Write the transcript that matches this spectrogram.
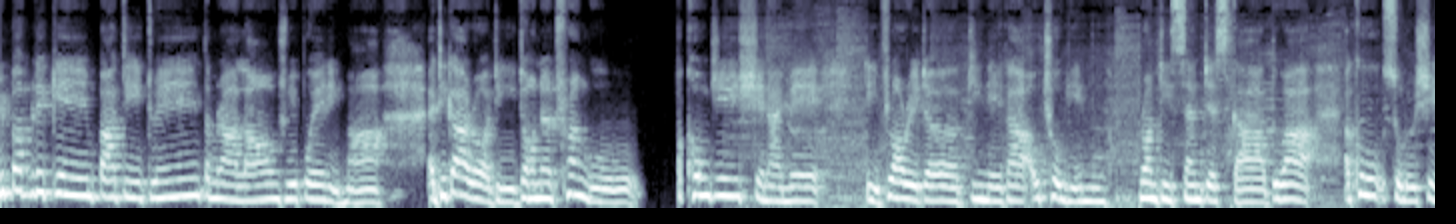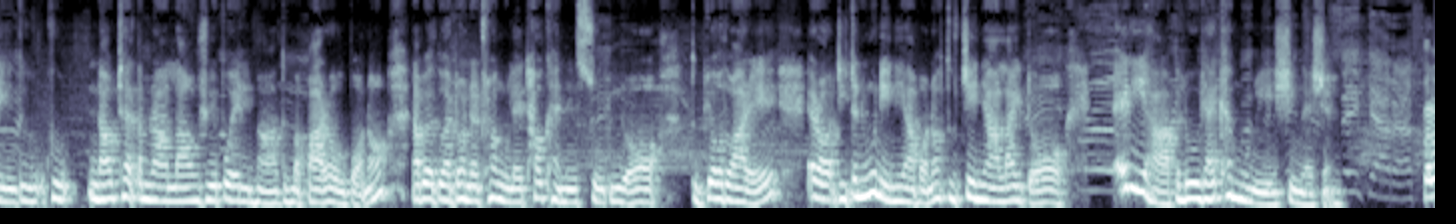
Republican Party တွင်သမ္မတလောင်းရွေးပွဲတွေမှာအဓိကတော့ဒီ Donald Trump ကိုပခုံးချင်းရှင်နိုင်မဲ့ ဒီ Florida ပြည်နယ်ကအုပ်ချုပ်ရေးမှူး Ron DeSantis ကသူကအခုဆိုလို့ရှိရင်သူအခုနောက်ထပ်သမ္မတလောင်းရွေးပွဲတွေမှာသူမပါတော့ဘူးပေါ့နော်။နောက်ပြီးတော့သူက Donald Trump ကိုလည်းထောက်ခံနေဆိုပြီးတော့သူပြောသွားတယ်။အဲ့တော့ဒီတနင်္ဂနွေနေ့ကပေါ့နော်သူကြေညာလိုက်တော့အဲ့ဒီဟာဘလို့ရိုက်ခတ်မှုတွေရှိနေရှင်။ပထ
